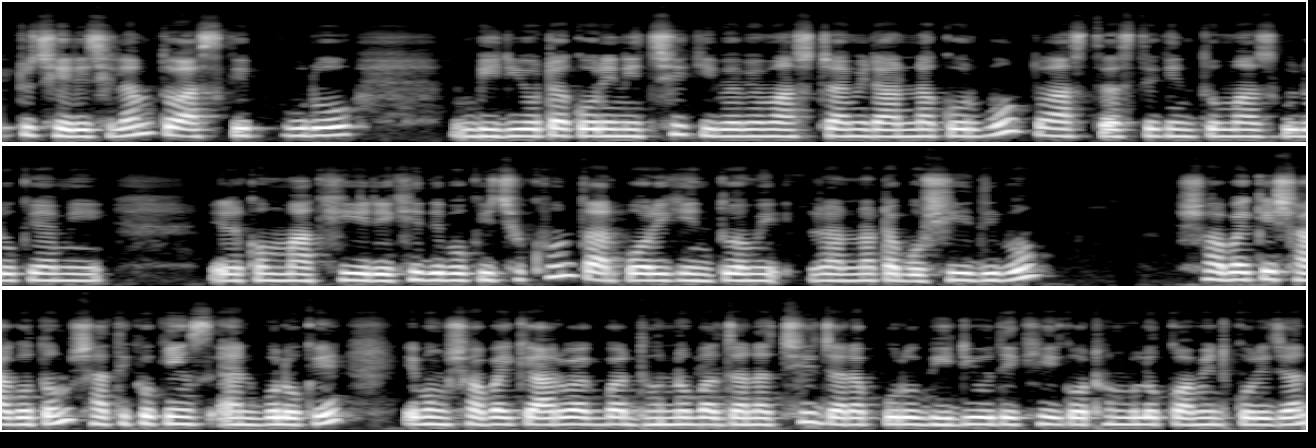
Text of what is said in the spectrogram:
একটু ছেড়েছিলাম, তো আজকে পুরো ভিডিওটা করে নিচ্ছি, কীভাবে মাছটা আমি রান্না করব। তো আস্তে আস্তে কিন্তু মাছগুলোকে আমি এরকম মাখিয়ে রেখে দেব কিছুক্ষণ, তারপরে কিন্তু আমি রান্নাটা বসিয়ে দিব। সবাইকে স্বাগতম সাথী কুকিংস অ্যান্ড ব্লকে, এবং সবাইকে আরও একবার ধন্যবাদ জানাচ্ছি যারা পুরো ভিডিও দেখে গঠনমূলক কমেন্ট করে যান।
